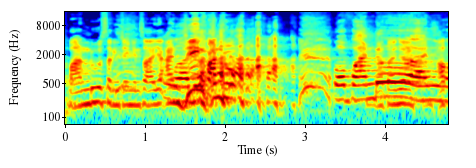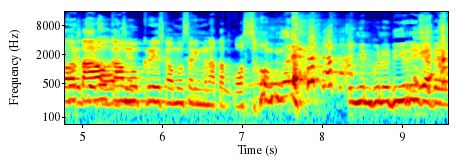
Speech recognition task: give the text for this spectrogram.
Pandu sering cengin saya anjing Pandu Wah, Pandu katanya anjing. aku orchid, tahu orchid." kamu Chris kamu sering menatap kosong ingin bunuh diri katanya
